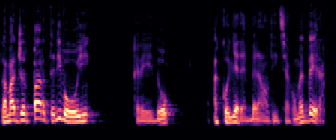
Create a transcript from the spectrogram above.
la maggior parte di voi, credo, accoglierebbe la notizia come vera.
